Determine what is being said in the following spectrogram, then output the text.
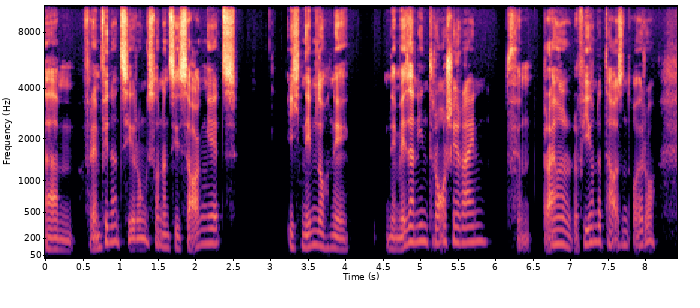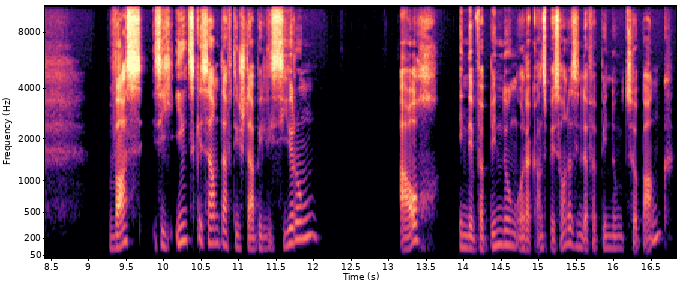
ähm, Fremdfinanzierung, sondern sie sagen jetzt, ich nehme noch eine, eine Mezzanin-Tranche rein für 300.000 oder 400.000 Euro, was sich insgesamt auf die Stabilisierung auch in der Verbindung oder ganz besonders in der Verbindung zur Bank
